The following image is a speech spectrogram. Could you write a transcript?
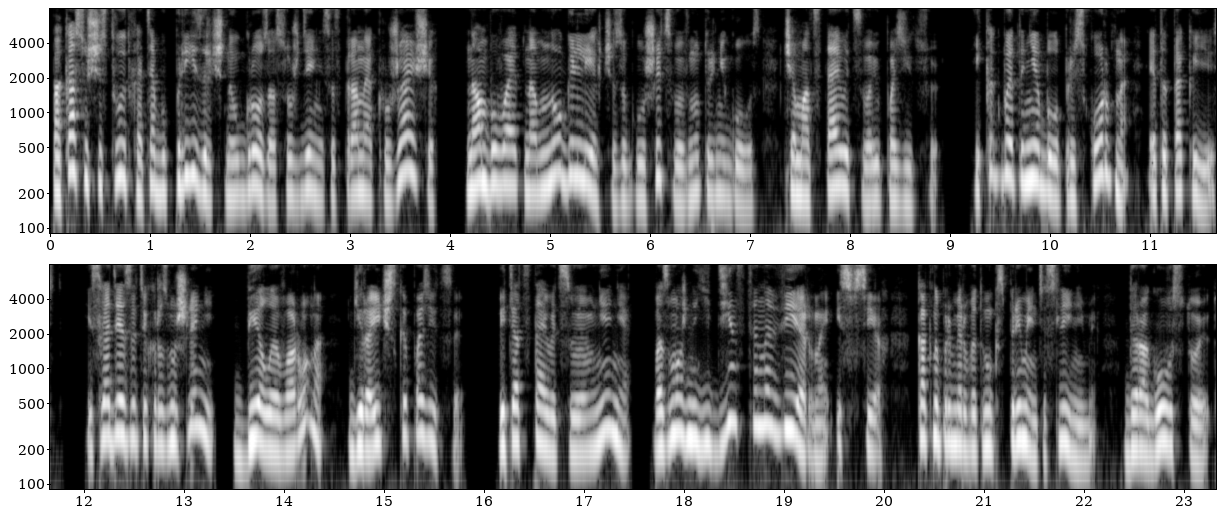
Пока существует хотя бы призрачная угроза осуждения со стороны окружающих, нам бывает намного легче заглушить свой внутренний голос, чем отстаивать свою позицию. И как бы это ни было прискорбно, это так и есть. Исходя из этих размышлений, белая ворона – героическая позиция. Ведь отстаивать свое мнение, возможно, единственно верное из всех, как, например, в этом эксперименте с линиями, дорогого стоит.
